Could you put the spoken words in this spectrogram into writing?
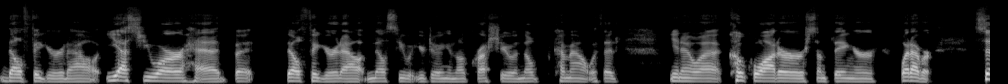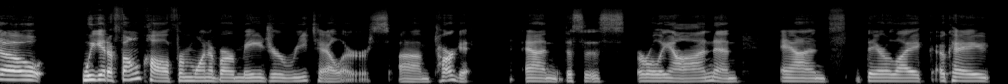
they'll figure it out. Yes, you are ahead, but they'll figure it out and they'll see what you're doing and they'll crush you and they'll come out with a, you know, a Coke water or something or whatever. So we get a phone call from one of our major retailers, um, Target, and this is early on, and and they're like, okay, you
